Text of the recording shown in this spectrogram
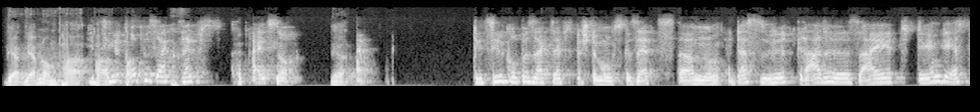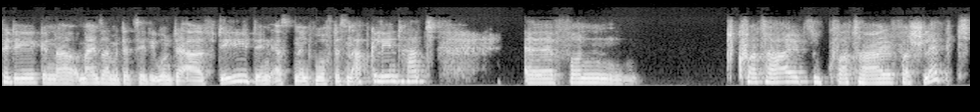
wir, wir haben noch ein paar. Die paar, Zielgruppe paar, sagt selbst, eins noch. Ja. Die Zielgruppe sagt Selbstbestimmungsgesetz. Ähm, das wird gerade seitdem die SPD gemeinsam mit der CDU und der AfD den ersten Entwurf dessen abgelehnt hat, äh, von Quartal zu Quartal verschleppt.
